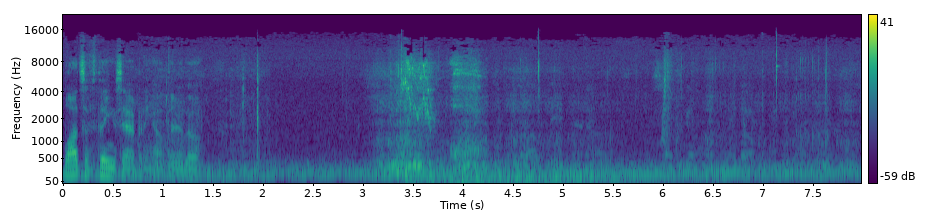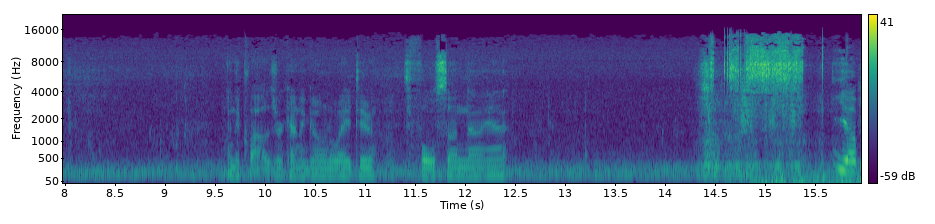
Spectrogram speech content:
lots of things happening out there though. And the clouds are kind of going away too. It's full sun now, yeah. Yep.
